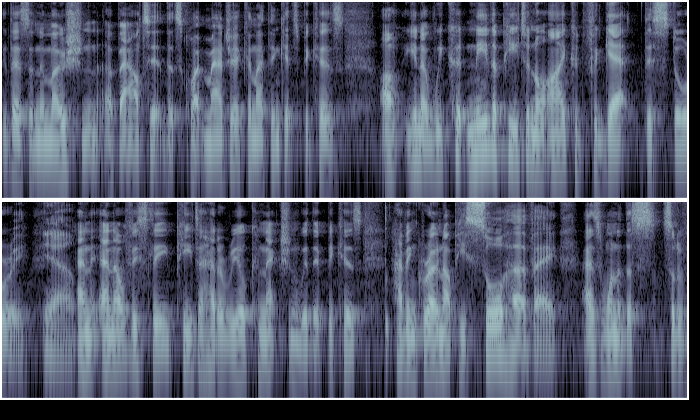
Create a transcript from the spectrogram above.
there's an emotion about it that's quite magic, and I think it's because, uh, you know, we could neither Peter nor I could forget this story. Yeah. And and obviously Peter had a real connection with it because having grown up, he saw Hervé as one of the s- sort of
